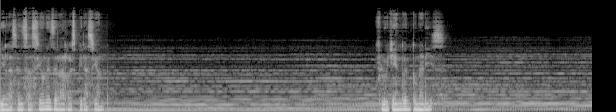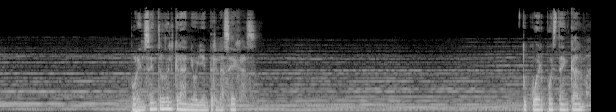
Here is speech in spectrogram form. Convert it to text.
y en las sensaciones de la respiración. fluyendo en tu nariz. por el centro del cráneo y entre las cejas. tu cuerpo está en calma,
